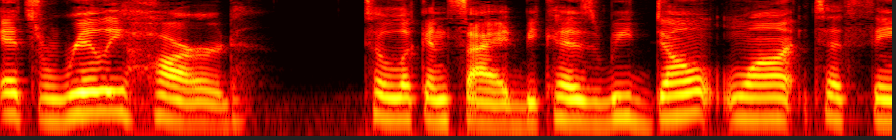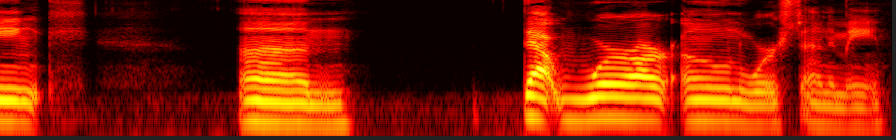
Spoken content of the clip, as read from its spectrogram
it's really hard to look inside because we don't want to think um that we're our own worst enemy,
